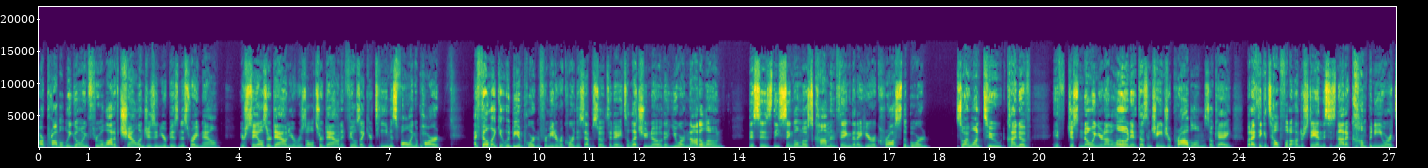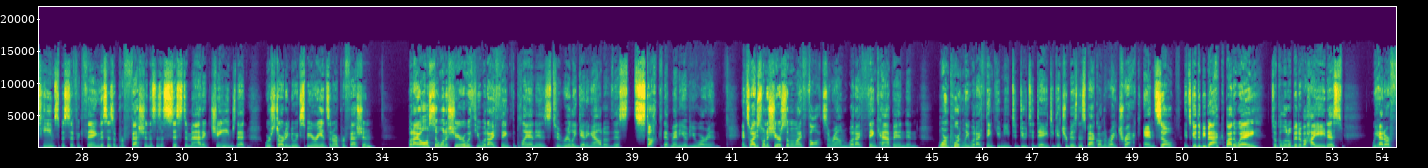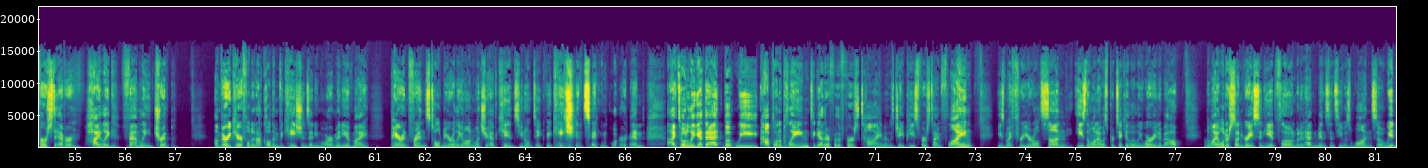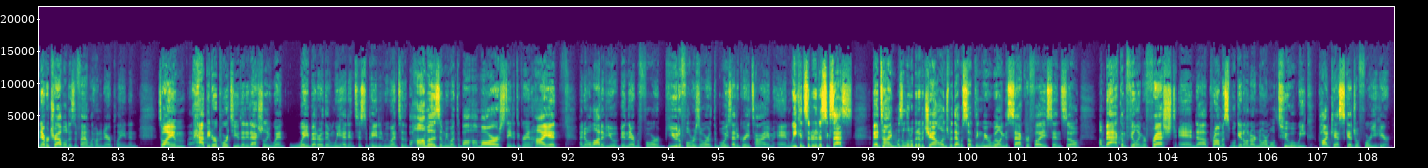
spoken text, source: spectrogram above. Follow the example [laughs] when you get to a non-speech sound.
are probably going through a lot of challenges in your business right now your sales are down, your results are down, it feels like your team is falling apart. I felt like it would be important for me to record this episode today to let you know that you are not alone. This is the single most common thing that I hear across the board. So I want to kind of if just knowing you're not alone, it doesn't change your problems, okay? But I think it's helpful to understand this is not a company or a team specific thing. This is a profession. This is a systematic change that we're starting to experience in our profession. But I also want to share with you what I think the plan is to really getting out of this stuck that many of you are in. And so I just want to share some of my thoughts around what I think happened and more importantly, what I think you need to do today to get your business back on the right track. And so it's good to be back, by the way. Took a little bit of a hiatus. We had our first ever Heilig family trip. I'm very careful to not call them vacations anymore. Many of my parent friends told me early on once you have kids you don't take [laughs] vacations [laughs] anymore. And i totally get that but we hopped on a plane together for the first time. It was jp's first time flying. He's my three year old son. He's the one i was particularly worried about. But my older son grayson he had flown but it hadn't been since he was one. So we had never traveled as a family on an airplane. And so I am happy to report to you that it actually went way better than we had anticipated. We went to the Bahamas and we went to Baha Mar, stayed at the Grand Hyatt. I know a lot of you have been there before. Beautiful resort. The boys had a great time and we considered it a success. Bedtime was a little bit of a challenge, but that was something we were willing to sacrifice. And so I'm back. I'm feeling refreshed and uh, promise we'll get on our normal two a week podcast schedule for you here.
